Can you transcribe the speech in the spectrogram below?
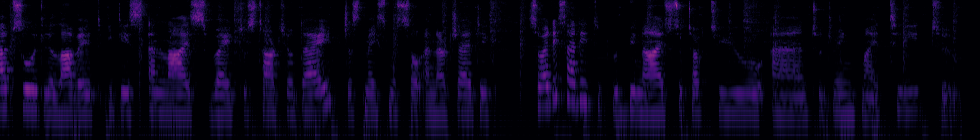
absolutely love it. It is a nice way to start your day. Just makes me so energetic. So i decided it would be nice to talk to you and to drink my tea to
